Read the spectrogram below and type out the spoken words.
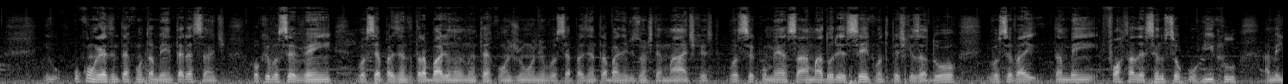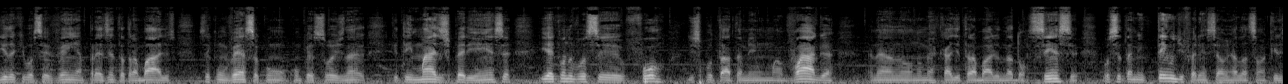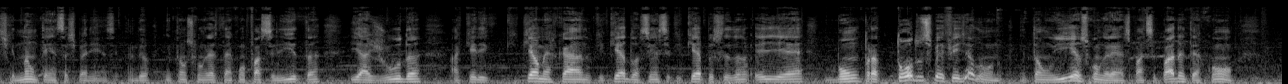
o Congresso Intercom também é interessante, porque você vem, você apresenta trabalho no, Intercom Júnior, você apresenta trabalho em visões temáticas, você começa a amadurecer enquanto pesquisador, e você vai também fortalecendo o seu currículo à medida que você vem, apresenta trabalhos, você conversa com, com pessoas né, que têm mais experiência, e aí quando você for disputar também uma vaga né, no, no, mercado de trabalho na docência, você também tem um diferencial em relação àqueles que não têm essa experiência, entendeu? Então os congressos Tecom facilita e ajuda aquele que quer o mercado, que quer a docência, que quer a pesquisa, ele é bom para todos os perfis de aluno. Então ir aos congressos, participar da Intercom,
